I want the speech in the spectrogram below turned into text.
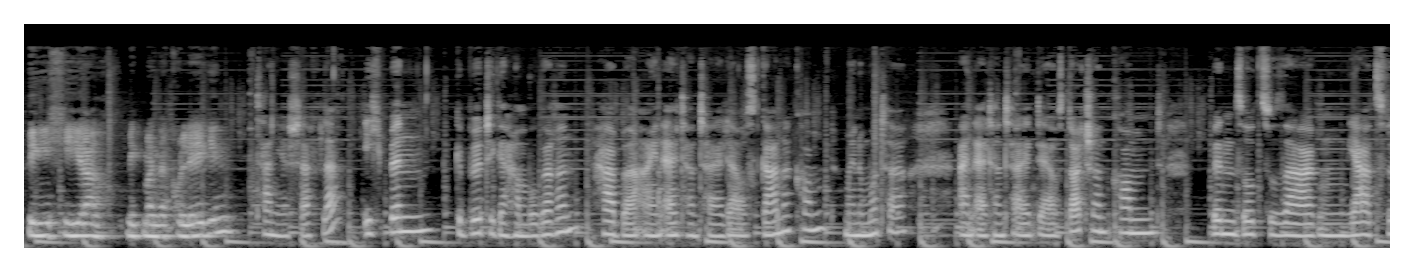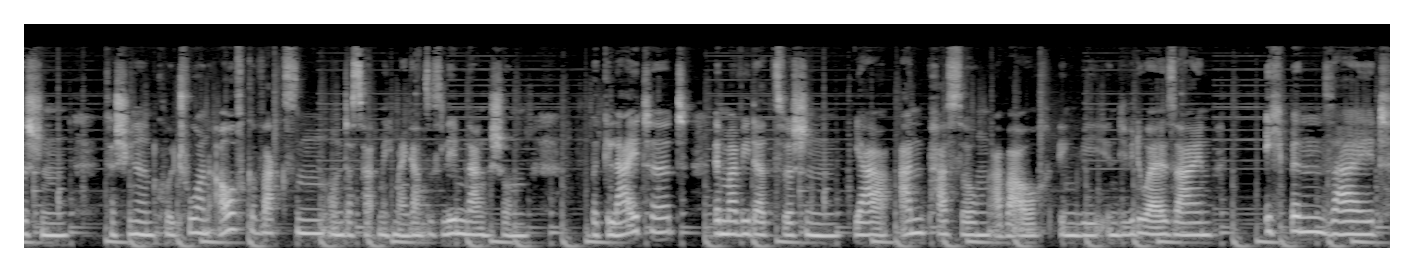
bin ich hier mit meiner Kollegin Tanja Schäffler. Ich bin gebürtige Hamburgerin, habe einen Elternteil, der aus Ghana kommt, meine Mutter, einen Elternteil, der aus Deutschland kommt, bin sozusagen ja zwischen verschiedenen Kulturen aufgewachsen und das hat mich mein ganzes Leben lang schon begleitet, immer wieder zwischen ja Anpassung, aber auch irgendwie individuell sein. Ich bin seit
